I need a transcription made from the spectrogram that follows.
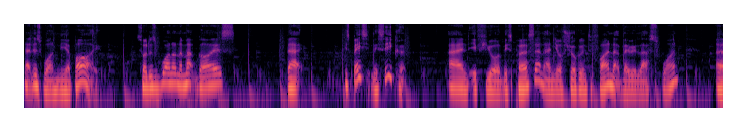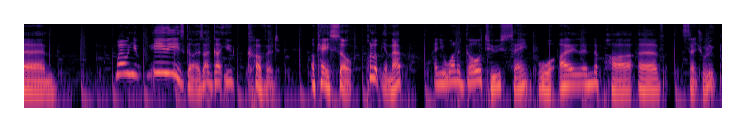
that there's one nearby. So there's one on the map, guys, that is basically secret. And if you're this person and you're struggling to find that very last one, um, well, you, here it is, guys. I got you covered. Okay, so pull up your map and you want to go to St. Paul Island, a part of Central Loop.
